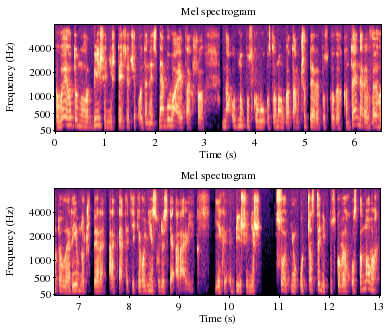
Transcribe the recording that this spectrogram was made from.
виготовлено більше ніж тисячі одиниць. Не буває так, що на одну пускову установку а там чотири пускових контейнери виготовили рівно чотири ракети. Тільки в одній Саудівській Аравії їх більше ніж сотню у частині пускових установок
